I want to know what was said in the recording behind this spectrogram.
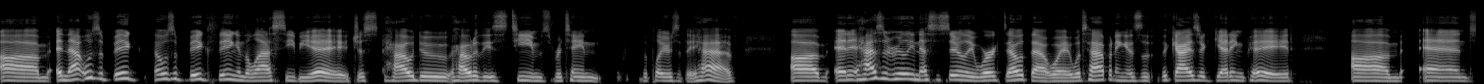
Um, and that was a big that was a big thing in the last CBA. Just how do how do these teams retain the players that they have? Um, and it hasn't really necessarily worked out that way. What's happening is the guys are getting paid, um, and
